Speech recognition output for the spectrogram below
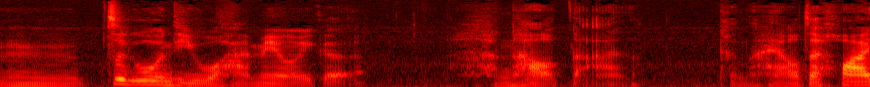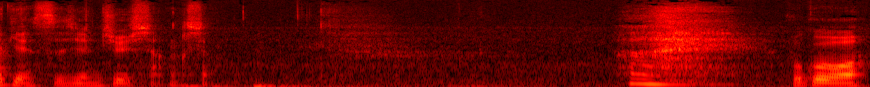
嗯，这个问题我还没有一个很好答案，可能还要再花一点时间去想想。唉，不过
